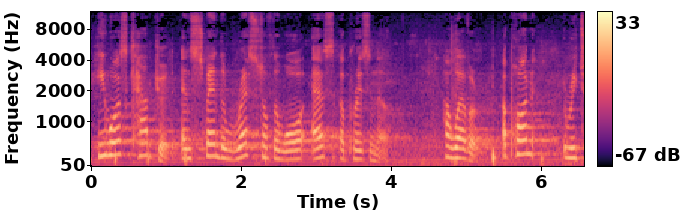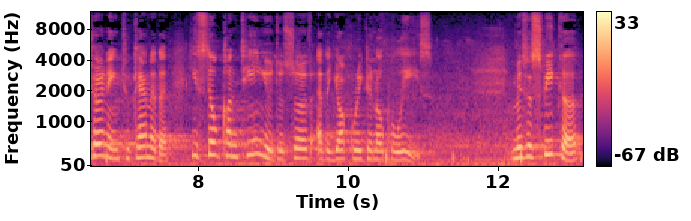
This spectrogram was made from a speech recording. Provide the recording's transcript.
he was captured and spent the rest of the war as a prisoner. However, upon returning to Canada, he still continued to serve at the York Regional Police. Mr. Speaker,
